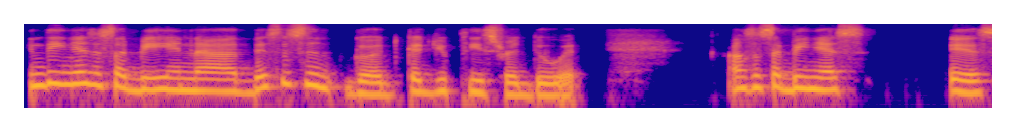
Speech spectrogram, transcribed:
hindi niya sasabihin na this isn't good, could you please redo it? Ang sasabihin niya is, is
